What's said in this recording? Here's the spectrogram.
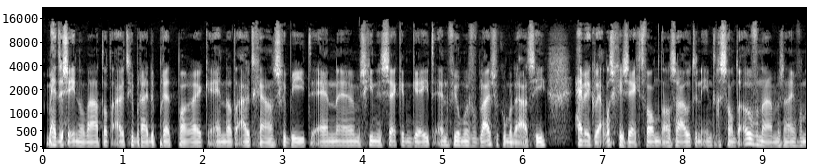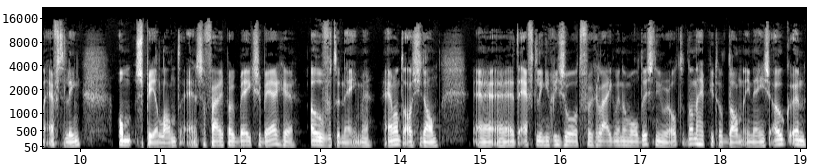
Met dus inderdaad dat uitgebreide pretpark en dat uitgaansgebied en uh, misschien een second gate en veel meer verblijfsaccommodatie. Heb ik wel eens gezegd van dan zou het een interessante overname zijn van de Efteling om Speerland en Safari Park Beekse Bergen over te nemen. Want als je dan uh, het Efteling Resort vergelijkt met een Walt Disney World, dan heb je er dan ineens ook een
